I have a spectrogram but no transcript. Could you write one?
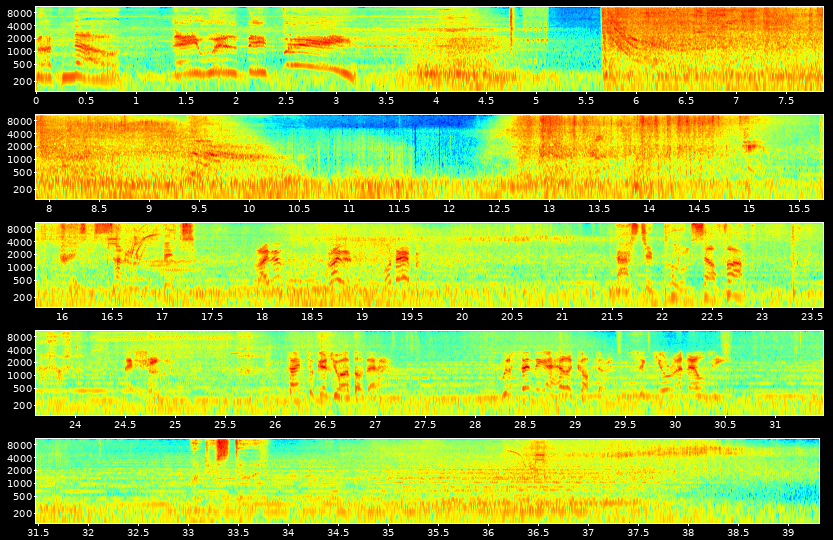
Not now. They will be free! Bastard blew himself up. I see. Time to get you out of there. We're sending a helicopter. Secure an LZ. Understood.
